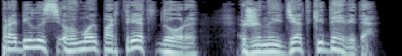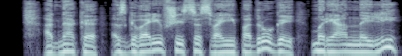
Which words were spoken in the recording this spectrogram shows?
пробилась в мой портрет Доры, жены детки Дэвида. Однако, сговорившись со своей подругой Марианной Ли,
